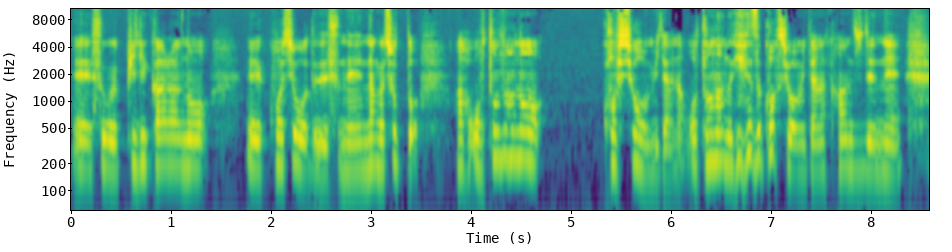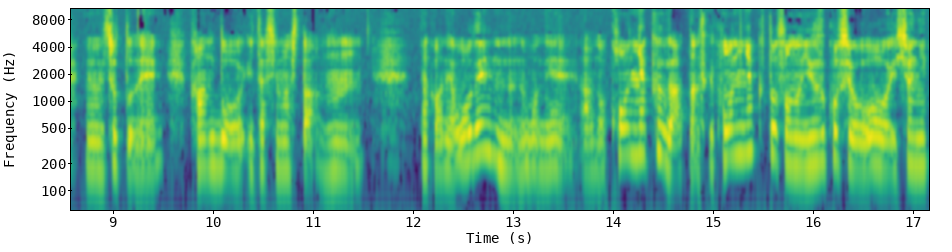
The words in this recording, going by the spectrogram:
えー、すごいピリ辛の、えー、胡椒でですね、なんかちょっと、あ、大人の胡椒みたいな、大人の柚子胡椒みたいな感じでね、うん、ちょっとね、感動いたしました。うん。なんかね、おでんのね、あの、こんにゃくがあったんですけど、こんにゃくとその柚子胡椒を一緒に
